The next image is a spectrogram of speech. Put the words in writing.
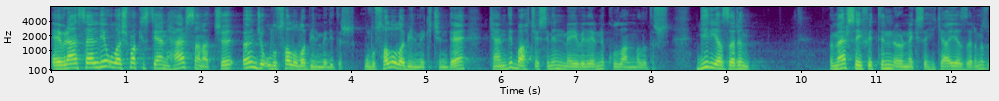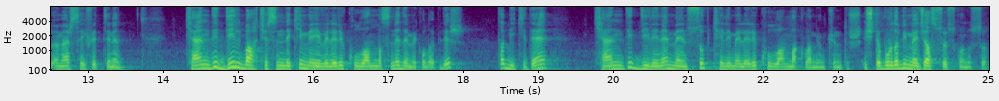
Evrenselliğe ulaşmak isteyen her sanatçı önce ulusal olabilmelidir. Ulusal olabilmek için de kendi bahçesinin meyvelerini kullanmalıdır. Bir yazarın, Ömer Seyfettin'in örnekse, hikaye yazarımız Ömer Seyfettin'in kendi dil bahçesindeki meyveleri kullanması ne demek olabilir? Tabii ki de kendi diline mensup kelimeleri kullanmakla mümkündür. İşte burada bir mecaz söz konusu.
